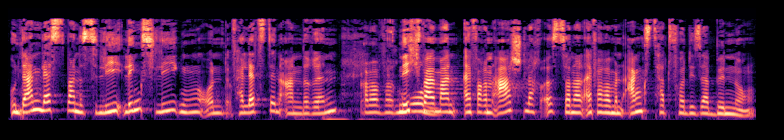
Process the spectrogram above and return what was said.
und dann lässt man es li links liegen und verletzt den anderen. Aber warum? Nicht, weil man einfach ein Arschloch ist, sondern einfach, weil man Angst hat vor dieser Bindung.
